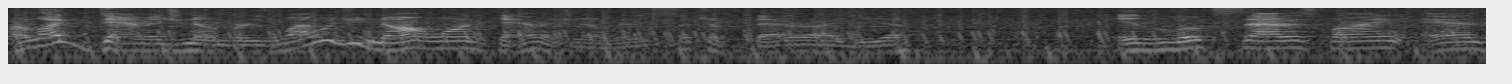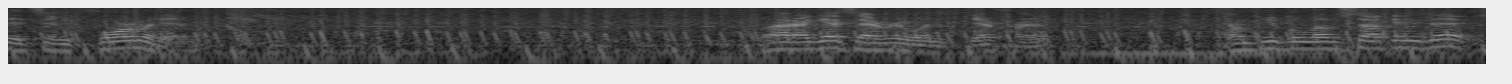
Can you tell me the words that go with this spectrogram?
I like damage numbers. Why would you not want damage numbers? It's such a better idea. It looks satisfying and it's informative. But I guess everyone's different. Some people love sucking dicks.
